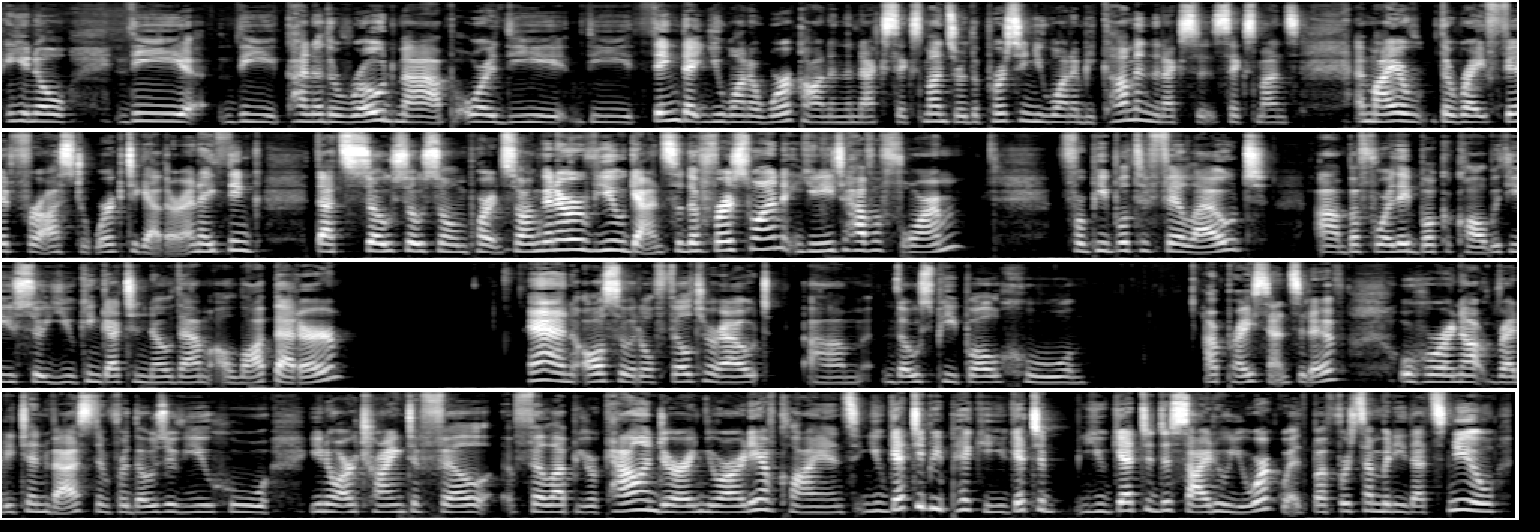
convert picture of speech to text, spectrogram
you know the the kind of the roadmap or the the thing that you want to work on in the next six months or the person you want to become in the next six months am i the right fit for us to work together? And i think that's so so so important. So i'm going to review again. So the first one you need to have a form for people to fill out uh, before they book a call with you so you can get to know them a lot better. And also it'll filter out um, those people who are price sensitive or who are not ready to invest. And for those of you who you know are trying to fill fill up your calendar and you already have clients you get to be picky. You get to you get to decide who you work with. But for somebody that's new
